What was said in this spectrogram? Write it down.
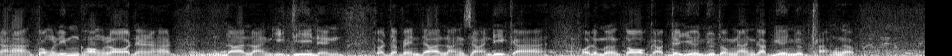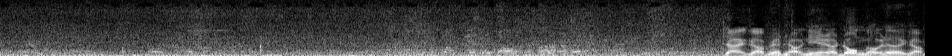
นะฮะตรงริมคลองหลอดเนี่ยนะฮะด้านหลังอีกทีหนึ่งก็จะเป็นด้านหลังศาลฎีกาพลเมืองโต้กลับจะยืนอยู่ตรงนั้นครับยืนหยุดขังครับ ใช่ครับแถวนี้เราดงเขาเลยครับ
